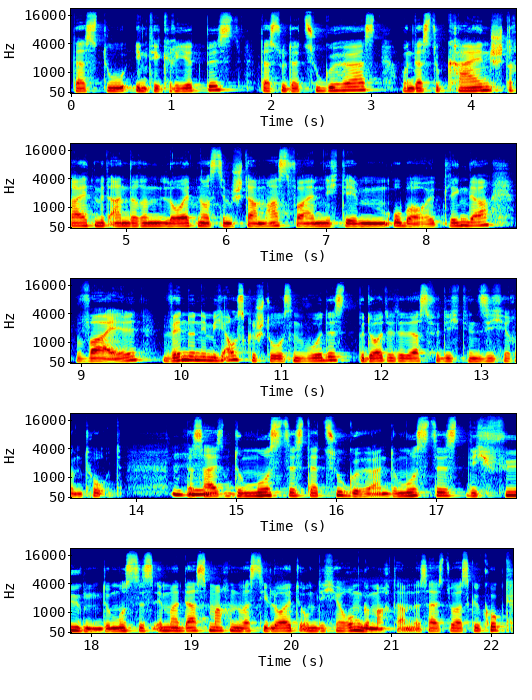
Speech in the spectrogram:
dass du integriert bist, dass du dazugehörst und dass du keinen Streit mit anderen Leuten aus dem Stamm hast, vor allem nicht dem Oberhäuptling da, weil wenn du nämlich ausgestoßen wurdest, bedeutete das für dich den sicheren Tod. Das mhm. heißt, du musstest dazugehören, du musstest dich fügen, du musstest immer das machen, was die Leute um dich herum gemacht haben. Das heißt, du hast geguckt,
